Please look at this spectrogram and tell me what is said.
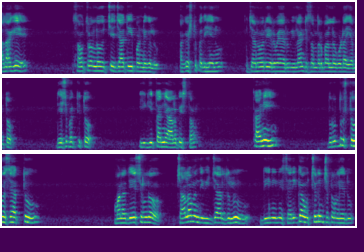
అలాగే సంవత్సరంలో వచ్చే జాతీయ పండుగలు ఆగస్టు పదిహేను జనవరి ఇరవై ఆరు ఇలాంటి సందర్భాల్లో కూడా ఎంతో దేశభక్తితో ఈ గీతాన్ని ఆలపిస్తాం. కానీ దురదృష్టవశాత్తు మన దేశంలో చాలామంది విద్యార్థులు దీనిని సరిగ్గా ఉచ్చరించటం లేదు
